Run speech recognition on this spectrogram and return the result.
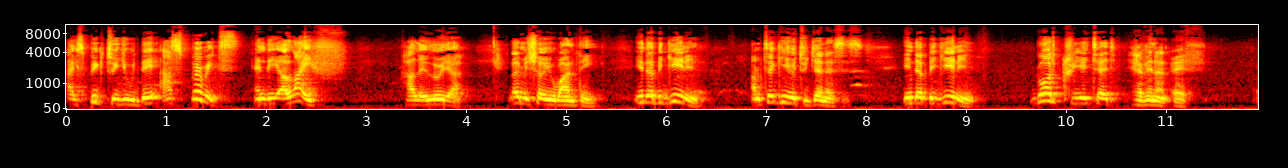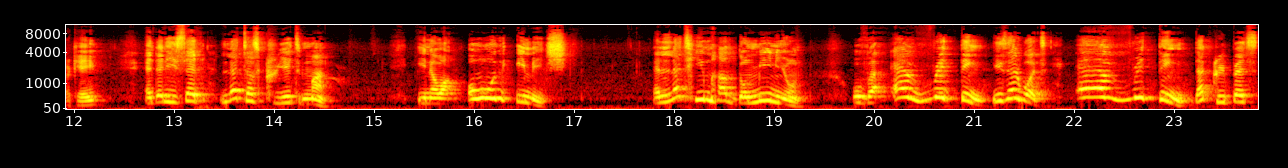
I speak to you, they are spirits and they are life. Hallelujah. Let me show you one thing. In the beginning, I'm taking you to Genesis. In the beginning, God created heaven and earth. Okay? And then He said, Let us create man in our own image and let him have dominion over everything. He said, What? Everything that creepeth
